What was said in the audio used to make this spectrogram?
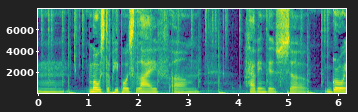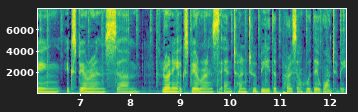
Mm, most people's life um, having this uh, growing experience, um, learning experience and turn to be the person who they want to be.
